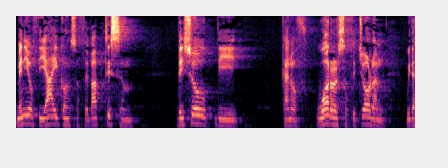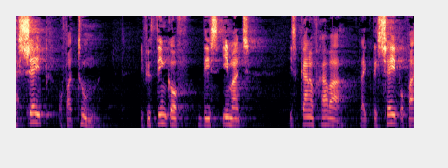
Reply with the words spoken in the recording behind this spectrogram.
many of the icons of the baptism they show the kind of waters of the Jordan with a shape of a tomb. If you think of this image, it's kind of have a like the shape of a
